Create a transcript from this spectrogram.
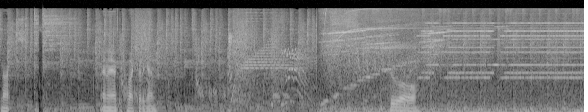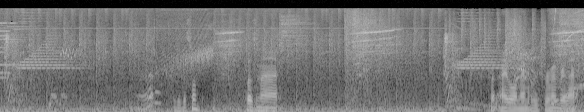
Nuts. And I have to collect it again. Cool. Uh, is it this one? Was not. But I will remember remember that.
